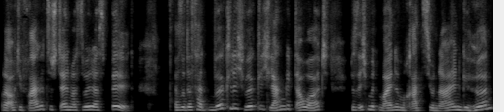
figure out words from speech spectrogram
Oder auch die Frage zu stellen, was will das Bild? Also, das hat wirklich, wirklich lang gedauert, bis ich mit meinem rationalen Gehirn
